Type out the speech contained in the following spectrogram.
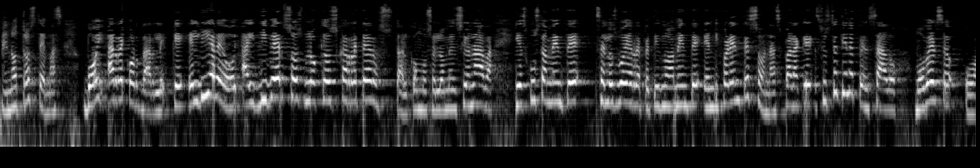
en otros temas, voy a recordarle que el día de hoy hay diversos bloqueos carreteros, tal como se lo mencionaba, y es justamente, se los voy a repetir nuevamente, en diferentes zonas, para que si usted tiene pensado moverse o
